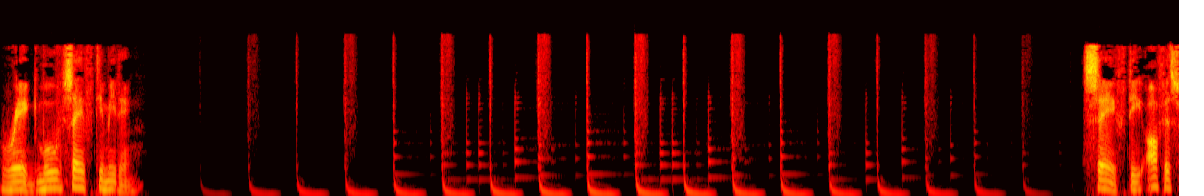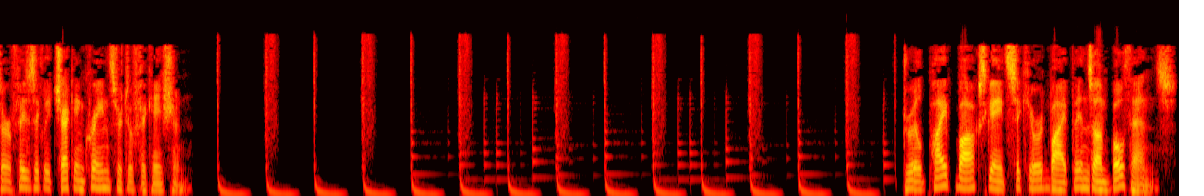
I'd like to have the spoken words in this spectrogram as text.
Rig move safety meeting. Safety officer physically checking crane certification. Drill pipe box gate secured by pins on both ends.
